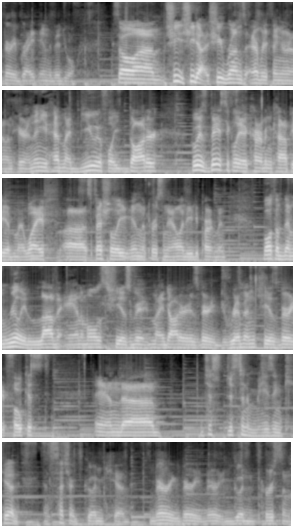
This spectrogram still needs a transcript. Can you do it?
very bright individual. So um, she she does. She runs everything around here. And then you have my beautiful daughter who is basically a carbon copy of my wife, uh, especially in the personality department. Both of them really love animals. She is very, my daughter is very driven. She is very focused, and uh, just just an amazing kid and such a good kid. Very, very, very good person.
